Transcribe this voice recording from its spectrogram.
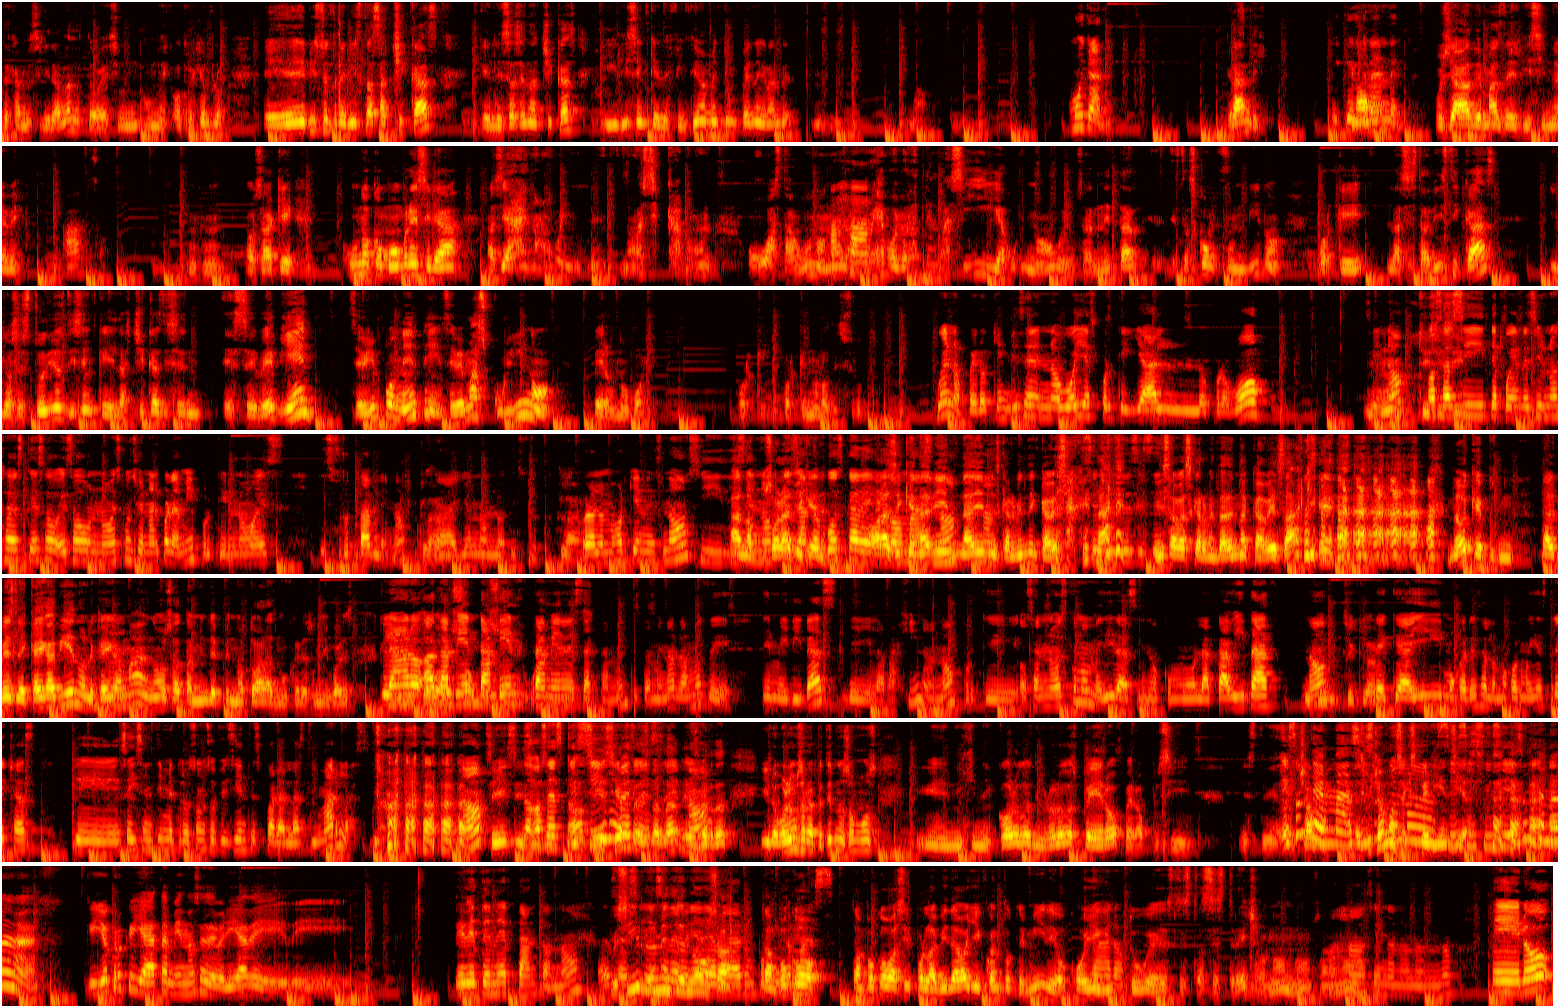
déjame seguir hablando, te voy a decir un, otro ejemplo. he visto entrevistas a chicas que les hacen a chicas y dicen que definitivamente un pene grande Muy grande. Grande. ¿Y qué es No, grande? Pues ya de más de 19. Ah, eso. O sea que uno como hombre sería así, ay, no, güey, no, ese cabrón. O hasta uno, no, Ajá. a huevo, yo la tengo así. a hue- No, güey, o sea, neta, estás confundido. Porque las estadísticas y los estudios dicen que las chicas dicen, eh, se ve bien, se ve imponente, se ve masculino, pero no voy. ¿Por qué? Porque no lo disfruto. Bueno, pero quien dice no voy es porque ya lo probó. ¿Sí, no? sí, o sí, sea, sí. sí. te pueden decir, no sabes que eso, eso no es funcional para mí porque no es disfrutable, ¿no? Claro. O sea, yo no lo disfruto. Claro. Pero a lo mejor quienes no, si dicen, Ah, no, no, pues ahora pues sí que, en busca de ahora algo sí que más, nadie, ¿no? nadie Ajá. escarmienta en cabeza ajena. Sí, sí. Y esa va a escarmentar en una cabeza que, no, que pues tal vez le caiga bien o le caiga mal, ¿no? O sea, también dep- no todas las mujeres son iguales. Claro, no ah, también, también, también, exactamente. También hablamos de, de medidas de la vagina, ¿no? Porque, o sea, no es como medidas, sino como la cavidad, ¿no? Sí, claro. De que hay mujeres a lo mejor muy estrechas que 6 centímetros son suficientes para lastimarlas, ¿no? Sí, sí, No, sí. o sea, es sí. que No, sí, es cierto, es verdad, ¿no? es verdad. Y lo volvemos a repetir, no somos eh, ni ginecólogos ni urólogos, pero, pero pues sí, este, Es un escuchamos, tema, sí, es un escuchamos tema, experiencias. Sí, sí, sí, sí, es un tema que yo creo que ya también no se debería de, de, de detener tanto, ¿no? O Pues sea, sí, realmente no, o sea, tampoco, más. tampoco vas a ir por la vida, oye, ¿cuánto te mide? O, oye, Claro. tú este, estás estrecha o no, ¿no? O sea, Ajá, no. sí, no, no, no, no. Pero,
